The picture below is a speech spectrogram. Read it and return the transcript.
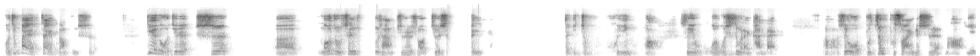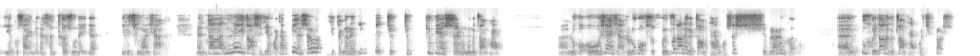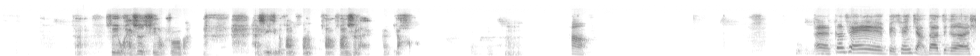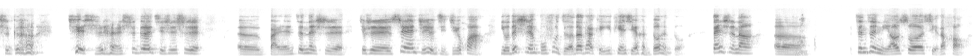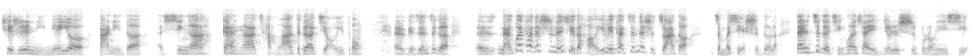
我就拜再也不敢碰诗了。第二个，我觉得诗，呃，某种程度上就是说就是正义的一种回应啊，所以我我是这么来看待。啊，所以我不真不算一个诗人啊，也也不算一个很特殊的一个一个情况下的。嗯，当然那段时间好像变身了，就整个人一变就就就变成诗人那个状态啊，如果我现在想说，如果是回复到那个状态，我是写不了任何的。呃，不回到那个状态，我写不了诗啊。所以我还是写小说吧，还是以这个方方方方式来啊比较好。嗯，好。呃，刚才北村讲到这个诗歌，确实，诗歌其实是，呃，把人真的是，就是虽然只有几句话，有的诗人不负责的，他可以一天写很多很多，但是呢，呃，真正你要说写得好，确实里面要把你的呃心啊、肝啊、肠啊都要搅一通。呃，北村这个，呃，难怪他的诗能写得好，因为他真的是抓到。怎么写诗歌了？但是这个情况下，也就是诗不容易写。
